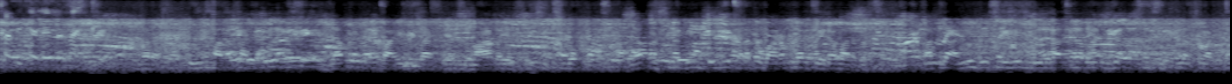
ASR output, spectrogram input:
केलेलं नाही. बरं तुम्ही मला सांगाल की ज्या प्रकारे बायोडेटा असेल महागाई असेल शिक्षण असेल या प्रश्न घेऊन तुम्ही खरं तर वारंवार फेऱ्या मारत असता मात्र अनिल देसाई हे मुलगा असल्यामुळे तुमचे प्रश्न सुटतील असं वाटतं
